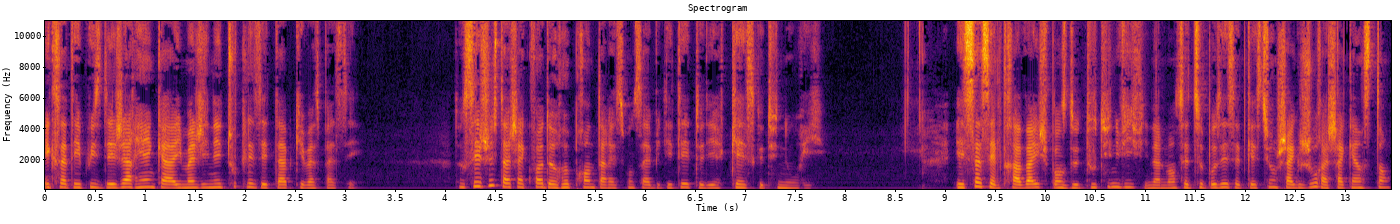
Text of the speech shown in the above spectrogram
et que ça t'épuise déjà rien qu'à imaginer toutes les étapes qui va se passer? Donc c'est juste à chaque fois de reprendre ta responsabilité et te dire qu'est-ce que tu nourris? Et ça c'est le travail, je pense, de toute une vie finalement, c'est de se poser cette question chaque jour, à chaque instant.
